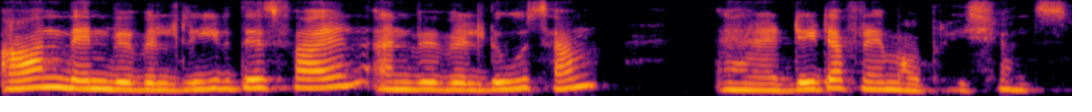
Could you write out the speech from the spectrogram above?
and then we will read this file and we will do some uh, data frame operations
